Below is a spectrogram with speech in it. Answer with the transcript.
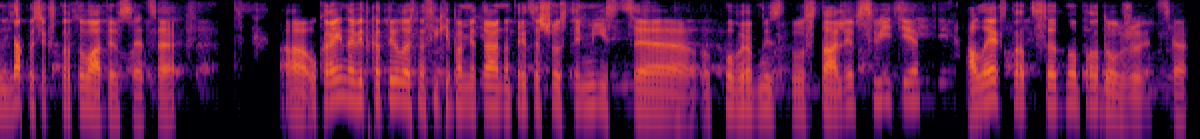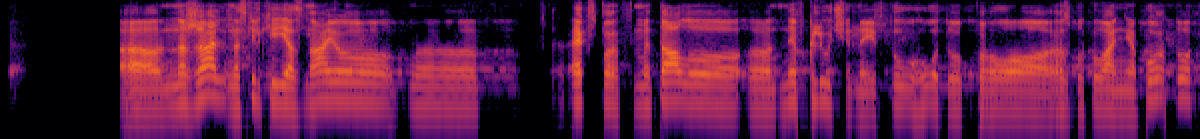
якось експортувати все це. Україна відкотилась, наскільки пам'ятаю, на 36 місце по виробництву сталі в світі, але експорт все одно продовжується. На жаль, наскільки я знаю, експорт металу е, не включений в ту угоду про розблокування порту.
